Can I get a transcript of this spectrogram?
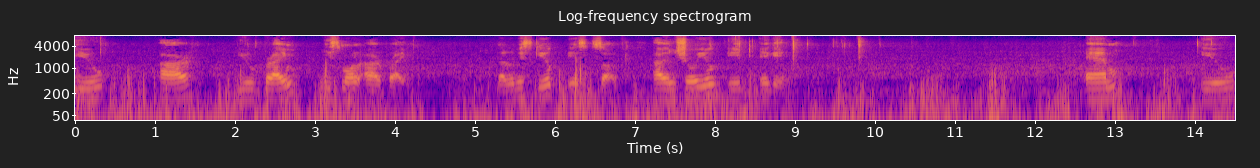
U R U prime small r prime. The Rubik's cube is solved. I will show you it again. M U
